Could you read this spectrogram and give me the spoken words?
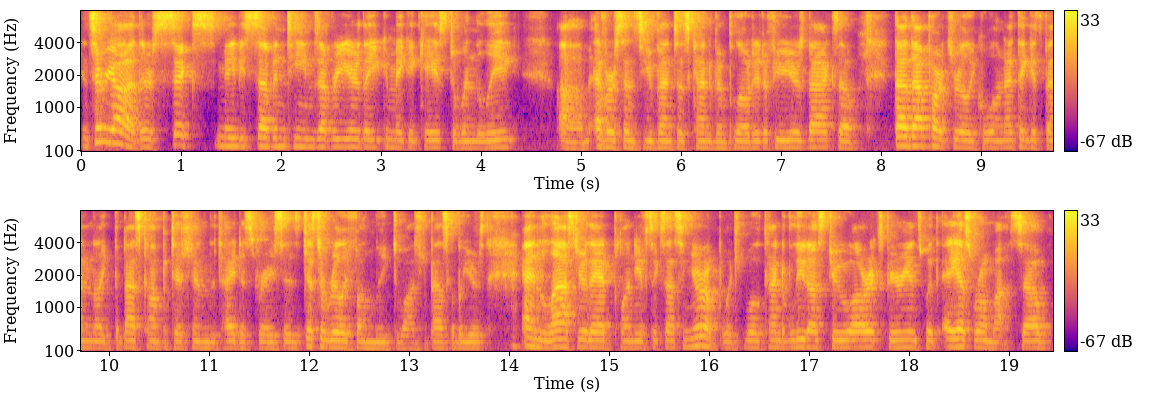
In Serie A, there's six, maybe seven teams every year that you can make a case to win the league. Um, ever since Juventus kind of imploded a few years back, so that that part's really cool, and I think it's been like the best competition, the tightest races, just a really fun league to watch the past couple years. And last year they had plenty of success in Europe, which will kind of lead us to our experience with AS Roma. So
